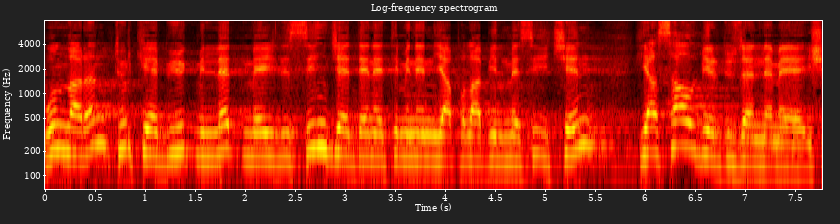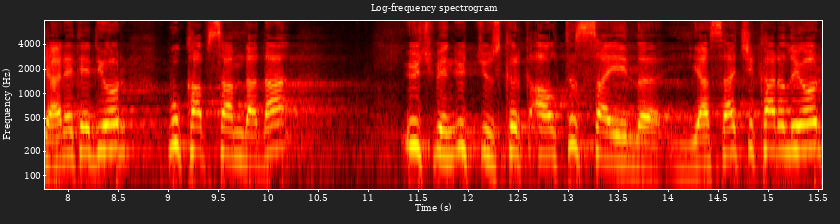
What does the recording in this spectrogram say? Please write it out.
bunların Türkiye Büyük Millet Meclisi'nce denetiminin yapılabilmesi için yasal bir düzenlemeye işaret ediyor. Bu kapsamda da 3346 sayılı yasa çıkarılıyor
